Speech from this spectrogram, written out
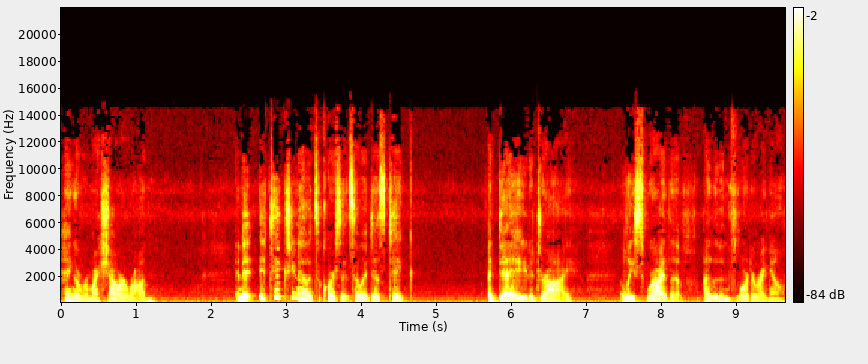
hang over my shower rod. And it, it takes, you know, it's a corset, so it does take a day to dry, at least where I live. I live in Florida right now.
